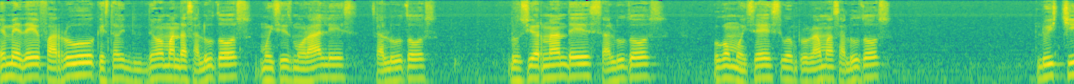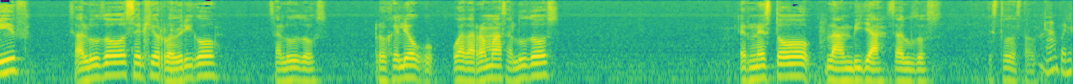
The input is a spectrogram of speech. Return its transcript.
MD Farru que está no, manda saludos, Moisés Morales, saludos, Lucio Hernández, saludos, Hugo Moisés, buen programa, saludos, Luis Chief, Saludos, Sergio Rodrigo. Saludos. Rogelio Guadarrama, saludos. Ernesto Blanvilla, saludos. Es todo hasta ahora. Ah, bueno.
